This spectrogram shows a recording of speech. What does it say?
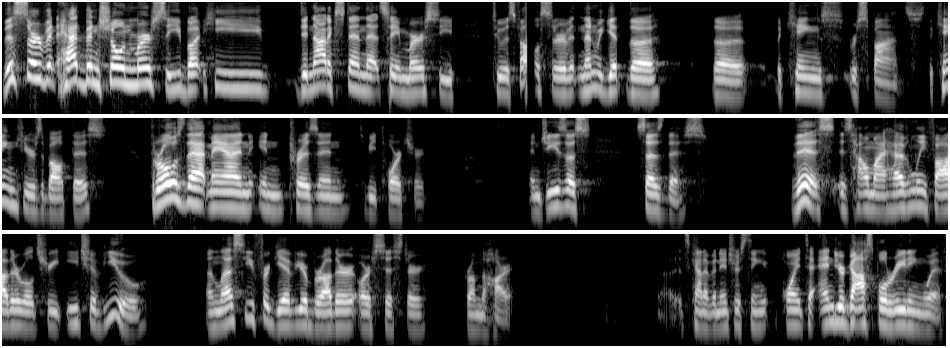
This servant had been shown mercy, but he did not extend that same mercy to his fellow servant. And then we get the, the, the king's response. The king hears about this, throws that man in prison to be tortured. And Jesus says this This is how my heavenly Father will treat each of you unless you forgive your brother or sister from the heart. It's kind of an interesting point to end your gospel reading with.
